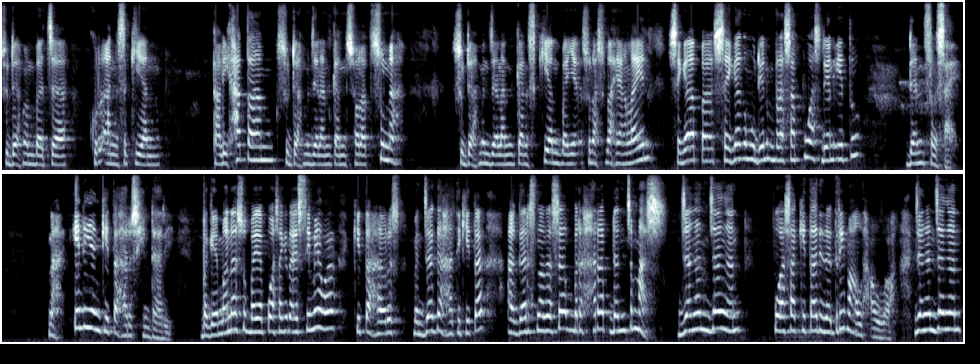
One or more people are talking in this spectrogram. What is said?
sudah membaca Quran sekian kali khatam, sudah menjalankan sholat sunnah, sudah menjalankan sekian banyak sunnah-sunnah yang lain, sehingga apa? Sehingga kemudian merasa puas dengan itu dan selesai. Nah, ini yang kita harus hindari. Bagaimana supaya puasa kita istimewa? Kita harus menjaga hati kita agar senantiasa berharap dan cemas. Jangan-jangan puasa kita tidak diterima oleh Allah. Jangan-jangan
